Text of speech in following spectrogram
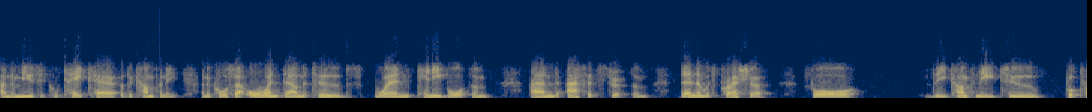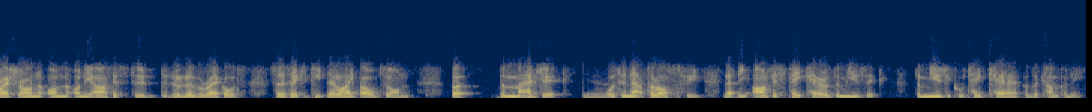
and the music will take care of the company. And of course, that all went down the tubes when Kinney bought them and asset stripped them. Then there was pressure for the company to put pressure on, on, on the artists to, to deliver records so that they could keep their light bulbs on. But the magic Yeah. was in that philosophy. Let the artist take care of the music, the music will take care of the company.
